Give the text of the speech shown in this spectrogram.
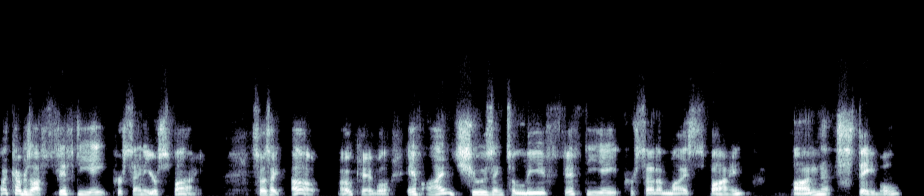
that covers off 58% of your spine. So it's like, oh, okay, well, if I'm choosing to leave 58% of my spine unstable,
